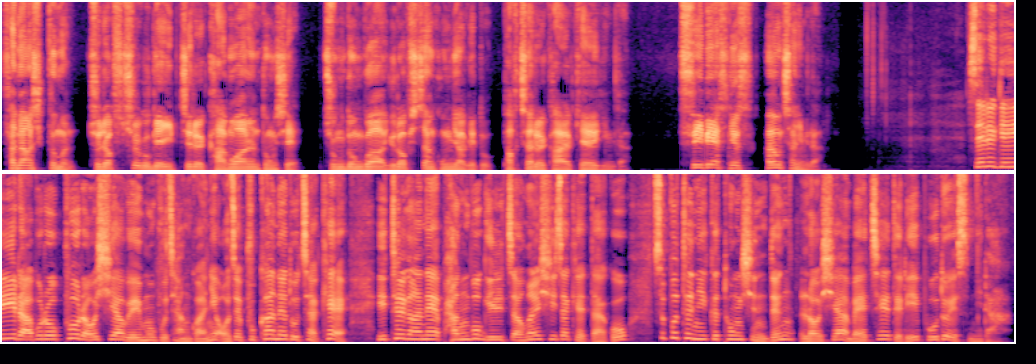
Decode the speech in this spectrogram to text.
삼양식품은 주력 수출국의 입지를 강화하는 동시에 중동과 유럽 시장 공략에도 박차를 가할 계획입니다. CBS 뉴스 황영찬입니다. 세르게이 라브로프 러시아 외무부 장관이 어제 북한에 도착해 이틀간의 방북 일정을 시작했다고 스푸트니크 통신 등 러시아 매체들이 보도했습니다.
